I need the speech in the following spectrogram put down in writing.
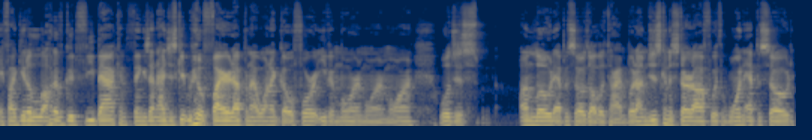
If I get a lot of good feedback and things, and I just get real fired up and I want to go for it even more and more and more, we'll just unload episodes all the time, but I'm just going to start off with one episode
